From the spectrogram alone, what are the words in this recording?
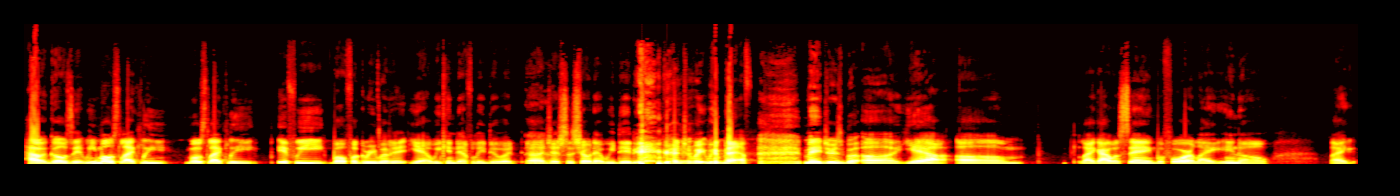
how it goes. It we most likely most likely if we both agree with it, yeah, we can definitely do it. Uh, Yeah. Just to show that we did graduate with math majors. But uh, yeah, um, like I was saying before, like you know, like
